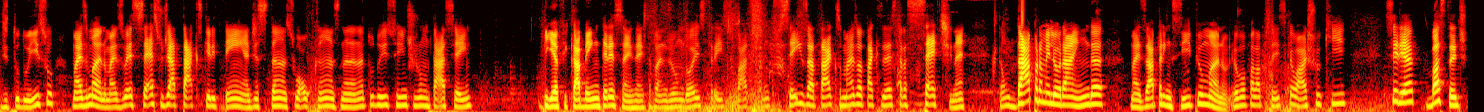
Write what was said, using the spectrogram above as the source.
de tudo isso. Mas, mano, mas o excesso de ataques que ele tem, a distância, o alcance, né tudo isso, se a gente juntasse aí, ia ficar bem interessante, né? A gente tá falando de um, dois, três, quatro, cinco, seis ataques, mais o ataques extra, sete, né? Então dá pra melhorar ainda, mas a princípio, mano, eu vou falar pra vocês que eu acho que seria bastante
